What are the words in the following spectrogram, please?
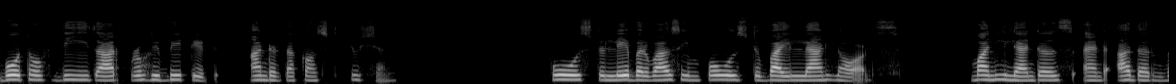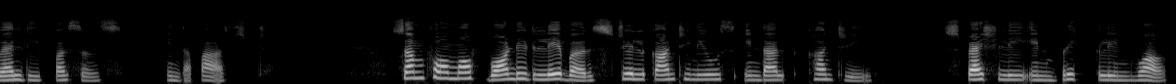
Both of these are prohibited under the Constitution. Forced labor was imposed by landlords, money lenders, and other wealthy persons in the past. Some form of bonded labor still continues in the country, especially in bricklayer work.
